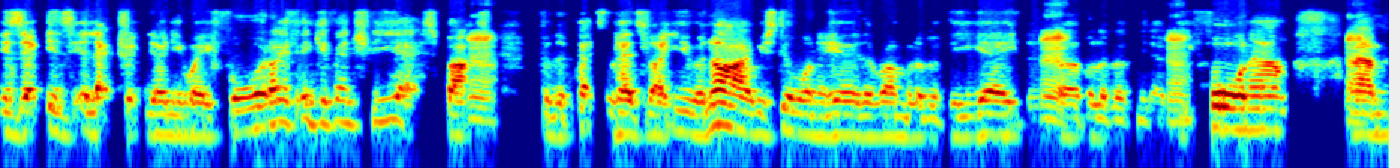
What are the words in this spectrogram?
Is it is electric the only way forward? I think eventually yes, but yeah. for the petrol heads like you and I, we still want to hear the rumble of a V8, the yeah. of a you know V4 now. Um,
